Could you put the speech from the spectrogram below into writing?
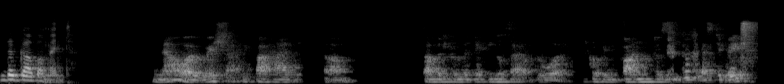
the government now i wish if i had um, somebody from the technical side of the world. It could have been fun to see this debate.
